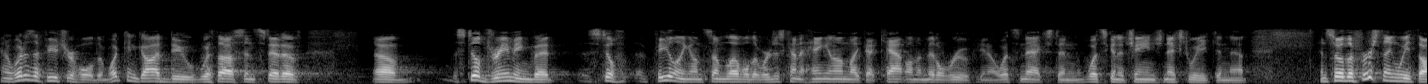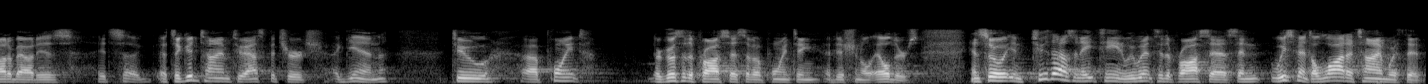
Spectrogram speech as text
you know, what does the future hold and what can God do with us instead of uh, still dreaming but still feeling on some level that we're just kind of hanging on like a cat on the middle roof. You know, what's next and what's going to change next week and that. And so the first thing we thought about is it's a, it's a good time to ask the church again to appoint or go through the process of appointing additional elders. And so in 2018, we went through the process and we spent a lot of time with it.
